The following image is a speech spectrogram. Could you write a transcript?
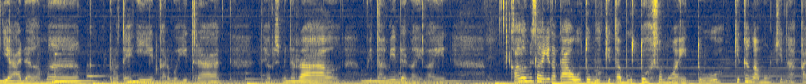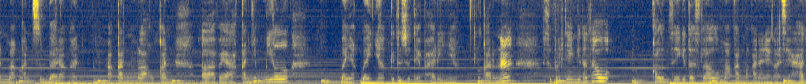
Ya ada lemak, protein, karbohidrat, harus mineral, vitamin dan lain-lain. Kalau misalnya kita tahu tubuh kita butuh semua itu kita nggak mungkin akan makan sembarangan akan melakukan uh, apa ya akan nyemil banyak-banyak gitu setiap harinya. Karena seperti yang kita tahu kalau misalnya kita selalu makan makanan yang gak sehat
